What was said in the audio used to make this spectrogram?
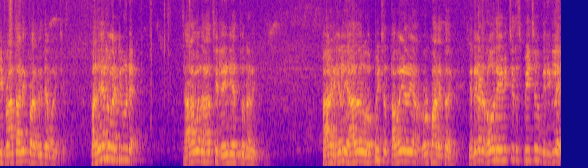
ఈ ప్రాంతానికి ప్రాతినిధ్యం వహించాడు పదేళ్ళు కట్టి ఉండే చాలామంది అనొచ్చు వీళ్ళు ఏం చేస్తున్నారని. ఆడికెళ్ళి యాదవులు ఒప్పించు తవ్వ రోడ్ పాడవుతుంది ఎందుకంటే రోజు ఏమిచ్చింది స్పీచ్ మీరు ఇల్లే.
